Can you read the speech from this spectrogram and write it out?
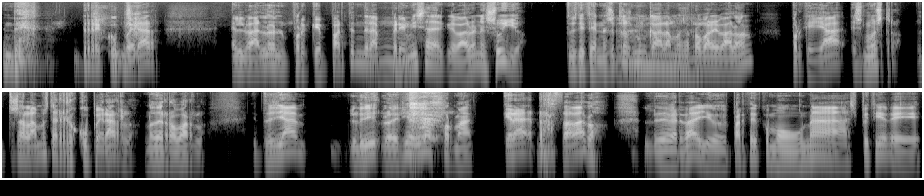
de recuperar el balón, porque parten de la Mm. premisa de que el balón es suyo. Entonces dicen, nosotros nunca hablamos de robar el balón porque ya es nuestro. Nosotros hablamos de recuperarlo, no de robarlo. Entonces ya lo decía de una forma que era rozaba lo- de verdad. Yo, parece como una especie de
